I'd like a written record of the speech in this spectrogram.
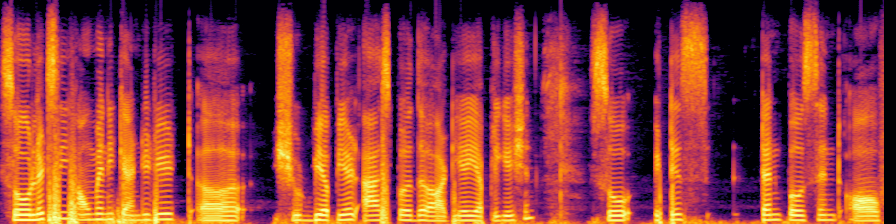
So let's see how many candidate uh, should be appeared as per the RTI application. So it is 10% of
